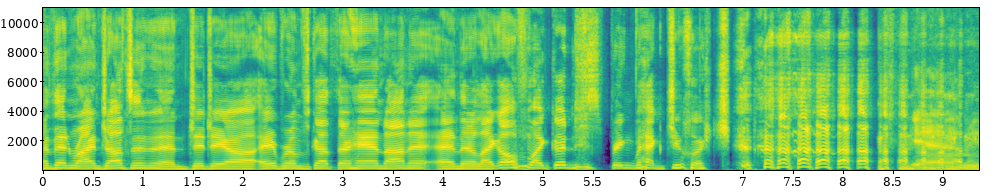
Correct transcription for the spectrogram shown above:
And then Rian Johnson and J.J. Uh, Abrams got their hand on it, and they're like, "Oh my goodness, bring back George." yeah, I mean,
